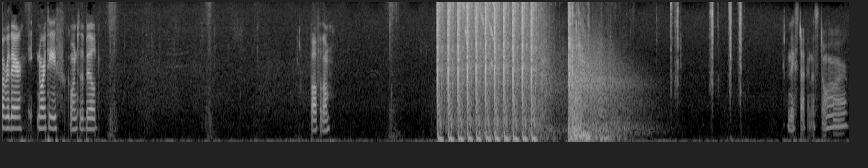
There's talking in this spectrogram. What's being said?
Over there, northeast, going to the build. Both of them. And they stuck in the storm.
